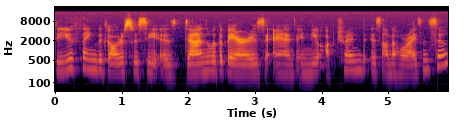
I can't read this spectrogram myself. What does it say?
Do you think the dollar Swissy is done with the bears and a new uptrend is on the horizon soon?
